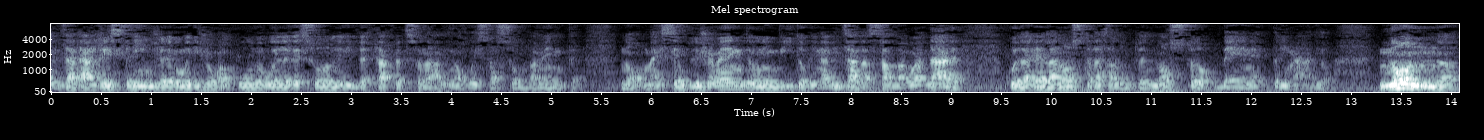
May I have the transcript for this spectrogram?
finalizzato a restringere, come dice qualcuno, quelle che sono le libertà personali, no, questo assolutamente no, ma è semplicemente un invito finalizzato a salvaguardare quella che è la nostra salute, il nostro bene primario. Non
